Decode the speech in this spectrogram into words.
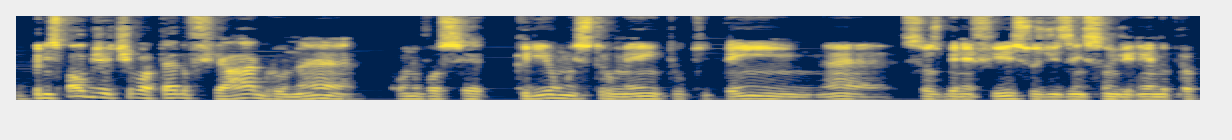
o principal objetivo até do Fiagro, né, quando você cria um instrumento que tem né, seus benefícios de isenção de renda para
